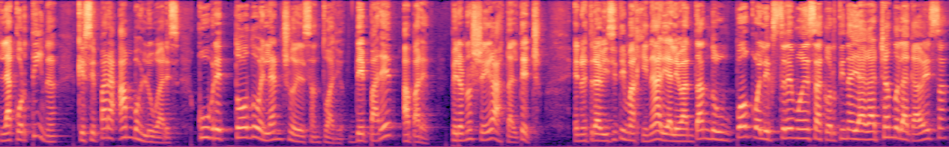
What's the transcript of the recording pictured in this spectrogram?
La cortina que separa ambos lugares cubre todo el ancho del santuario, de pared a pared, pero no llega hasta el techo en nuestra visita imaginaria, levantando un poco el extremo de esa cortina y agachando la cabeza,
